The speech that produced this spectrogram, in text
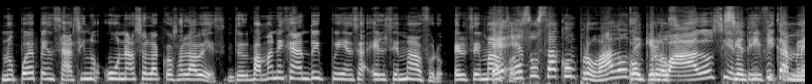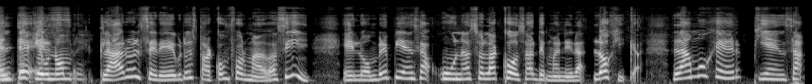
no puede pensar sino una sola cosa a la vez. Entonces va manejando y piensa el semáforo, el semáforo. Eh, Eso está comprobado de que los- comprobado científicamente que un hombre Claro, el cerebro está conformado así. El hombre piensa una sola cosa de manera lógica. La mujer piensa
